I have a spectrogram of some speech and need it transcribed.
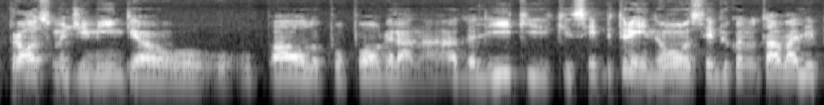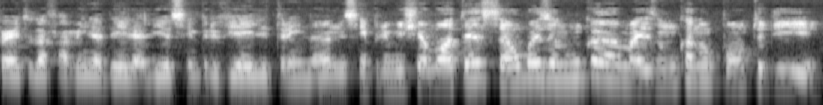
próximo de mim, que é o, o Paulo Popó Granado ali, que, que sempre treinou, sempre quando eu tava ali perto da família dele ali, eu sempre via ele treinando e sempre me chamou a atenção, mas eu nunca, mas nunca no ponto de,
